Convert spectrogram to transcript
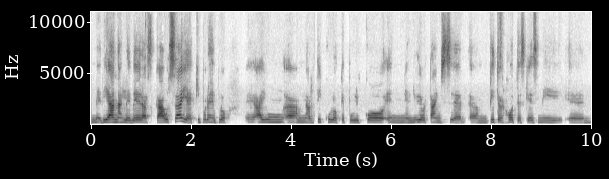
medianas, leveras causa, y aquí por ejemplo eh, hay un, artículo que publicó en el New York Times eh, Peter Hotes, que es mi em,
